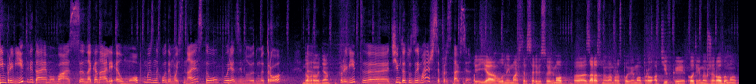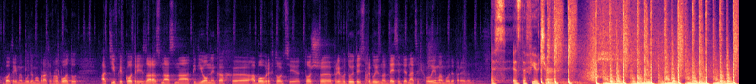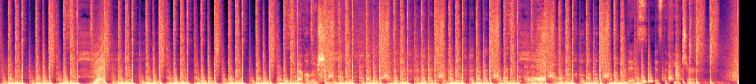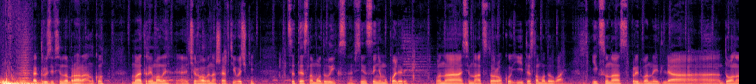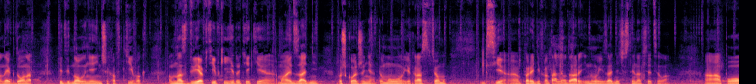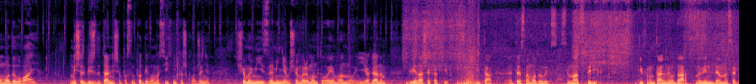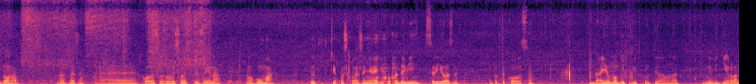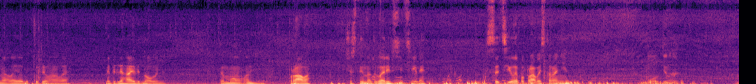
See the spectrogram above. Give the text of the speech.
Всім привіт! Вітаємо вас на каналі Елмоп. Ми знаходимося на СТО. Поряд зі мною Дмитро. Доброго Е, дня. Привіт. Е, Чим ти тут займаєшся? Представся. Я головний майстер сервісу Ельмоп. Зараз ми вам розповімо про автівки, котрі ми вже робимо, котрі ми будемо брати в роботу. Автівки, котрі зараз в нас на підйомниках е, або в рихтовці. Тож приготуйтесь приблизно 10-15 хвилин вам буде перегляд. This is the future. Is the future. Так, друзі, всім доброго ранку. Ми отримали е, чергові наші автівочки. Це Tesla Model X в синьому кольорі. Вона 17-го року і Tesla Model Y. X у нас придбаний для донора, як донор під відновлення інших автівок. У нас дві автівки їдуть, які мають задні пошкодження. Тому якраз в цьому X є е, передній фронтальний удар, ну і задня частина вся ціла. А по Model Y ми зараз більш детальніше подивимося їхні пошкодження, що ми замінюємо, що ми ремонтуємо. Ну і оглянемо дві наших автівки. І так, Tesla Model X, 17 рік. Такий фронтальний удар. Ну він йде в нас як донор. У нас навіть е, колесо залишилось, резина, гума. Тут таке пошкодження і по ходовій серйозне. Тобто колесо. Да, його, мабуть, відкрутили. Воно не відірване, але його відкрутили, але не підлягає відновленню. Тому он, права частина двері всі цілі. Все ціле по правій стороні. Молдінг.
